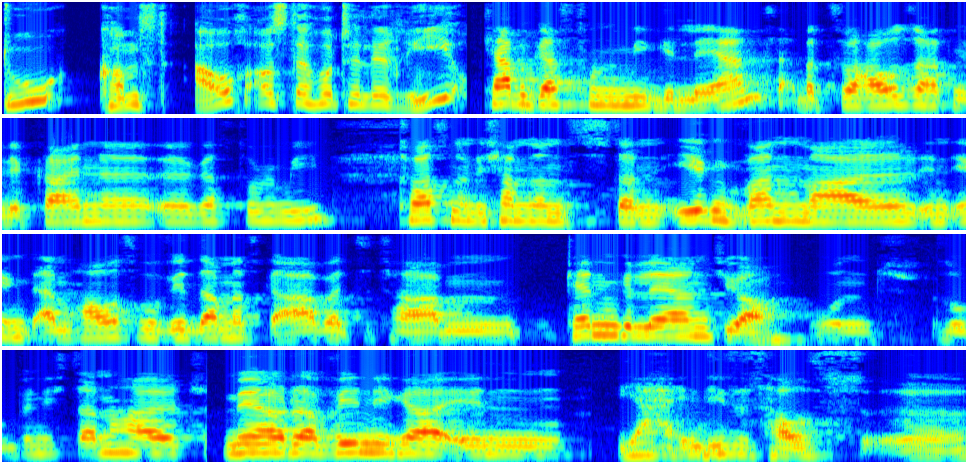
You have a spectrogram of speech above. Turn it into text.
du kommst auch aus der Hotellerie? Ich habe Gastronomie gelernt, aber zu Hause hatten wir keine äh, Gastronomie. Thorsten und ich haben uns dann irgendwann mal in irgendeinem Haus, wo wir damals gearbeitet haben, kennengelernt. Ja, und so bin ich dann halt mehr oder weniger in ja in dieses Haus äh,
